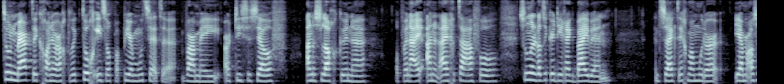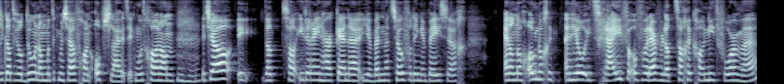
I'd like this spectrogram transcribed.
toen merkte ik gewoon heel erg dat ik toch iets op papier moet zetten waarmee artiesten zelf aan de slag kunnen op ei- aan hun eigen tafel, zonder dat ik er direct bij ben. En toen zei ik tegen mijn moeder, ja, maar als ik dat wil doen, dan moet ik mezelf gewoon opsluiten. Ik moet gewoon dan Mhm. Weet je wel, ik, dat zal iedereen herkennen. Je bent met zoveel dingen bezig. En dan nog ook nog een heel iets schrijven of whatever. Dat zag ik gewoon niet voor me.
